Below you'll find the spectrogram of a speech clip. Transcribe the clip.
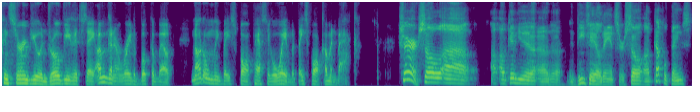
concerned you and drove you to say, I'm going to write a book about not only baseball passing away, but baseball coming back? Sure. So uh, I'll give you uh, the detailed answer. So a couple things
